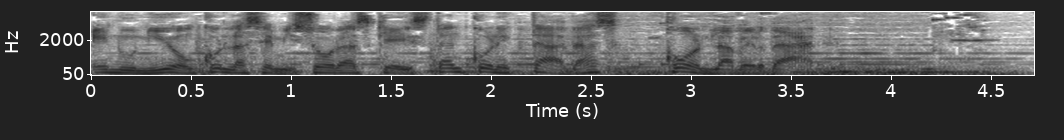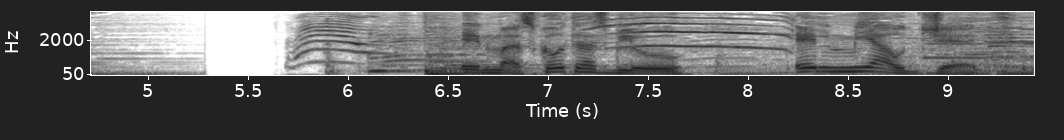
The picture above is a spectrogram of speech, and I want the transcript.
en unión con las emisoras que están conectadas con la verdad. En Mascotas Blue, il-Mjawġed.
